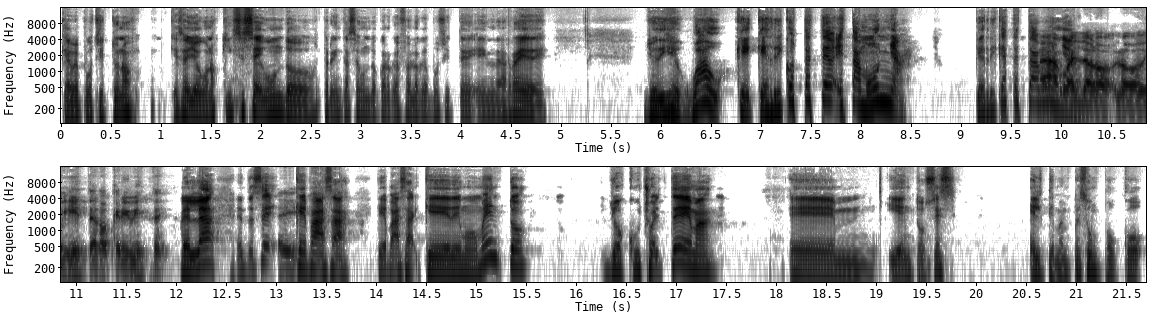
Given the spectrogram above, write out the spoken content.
que me pusiste unos, qué sé yo, unos 15 segundos, 30 segundos creo que fue lo que pusiste en las redes, yo dije, wow, qué, qué rico está este- esta moña, qué rica está esta Me moña. acuerdo, lo, lo dijiste, lo escribiste. ¿Verdad? Entonces, Sí. ¿qué pasa? ¿Qué pasa? Que de momento yo escucho el tema eh, y entonces el tema empezó un poco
